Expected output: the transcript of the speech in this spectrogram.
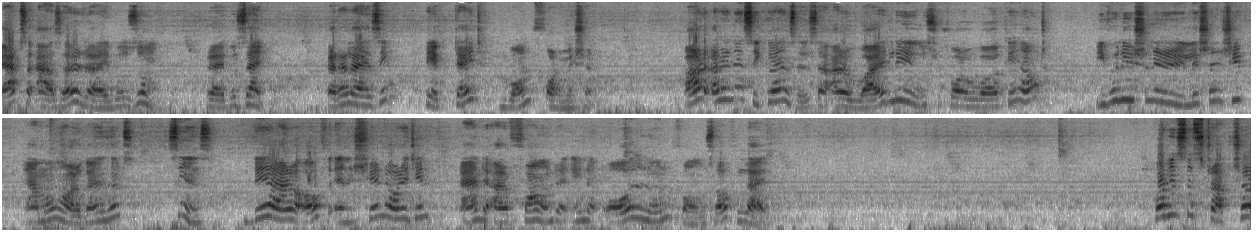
acts as a ribosome, ribozyme, catalyzing peptide bond formation rRNA sequences are widely used for working out evolutionary relationship among organisms since they are of ancient origin and are found in all known forms of life. What is the structure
